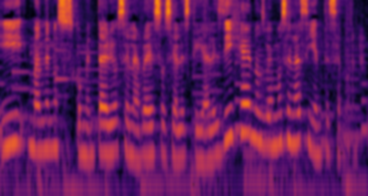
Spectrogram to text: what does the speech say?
y mándenos sus comentarios en las redes sociales que ya les dije. Nos vemos en la siguiente semana.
